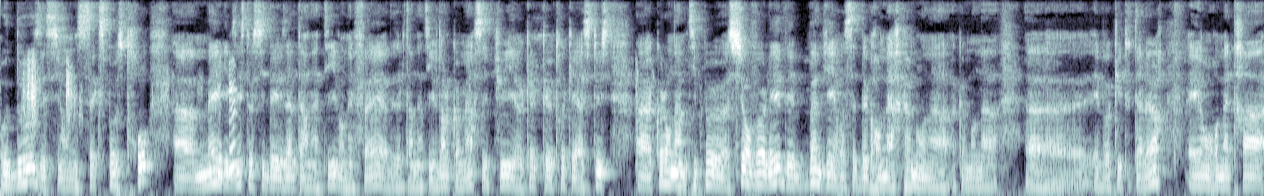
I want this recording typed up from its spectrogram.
haute dose et si on s'expose trop. mais il mhm. existe aussi des alternatives, en effet, des alternatives dans le commerce et puis quelques trucs et astuces que l'on a un petit peu survolé, des bonnes vieilles recettes de grand-mère comme on a, comme on a euh, évoqué tout à l'heure. Et on remettra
